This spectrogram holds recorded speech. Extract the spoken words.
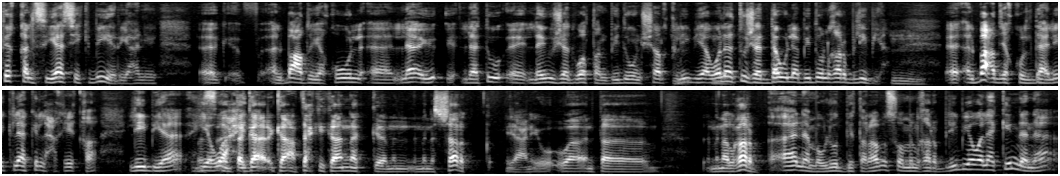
ثقل سياسي كبير يعني البعض يقول لا لا لا يوجد وطن بدون شرق ليبيا ولا توجد دولة بدون غرب ليبيا. البعض يقول ذلك لكن الحقيقة ليبيا هي واحدة. أنت عم تحكي كأنك من من الشرق يعني وأنت من الغرب. أنا مولود بطرابلس ومن غرب ليبيا ولكننا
